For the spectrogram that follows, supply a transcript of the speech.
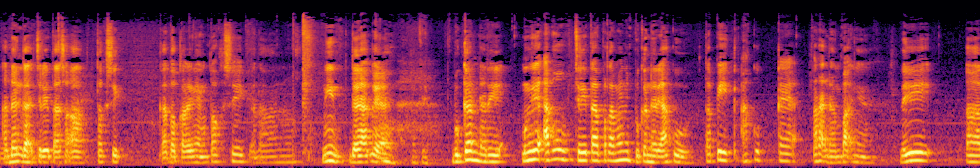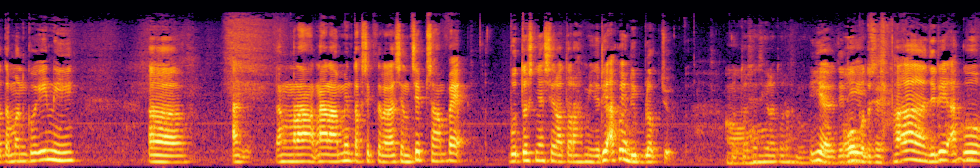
Ada nggak cerita soal toxic atau kalian yang toxic atau anu nih dari aku ya. Bukan dari mungkin aku cerita pertama ini bukan dari aku tapi aku kayak kena dampaknya jadi eh, temanku ini eh ag- yang ngala- ngalamin toxic relationship sampai putusnya silaturahmi. Jadi aku yang di blok cuy putusnya silaturahmi? Iya, jadi Oh, putusnya. Ha, jadi aku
